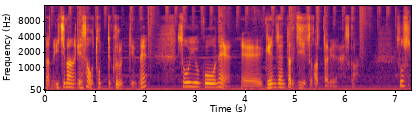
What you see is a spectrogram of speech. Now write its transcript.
あの一番餌を取ってくるっていうね。そういうこうね、えー、厳然たる事実があったわけじゃないですか。そうすっ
